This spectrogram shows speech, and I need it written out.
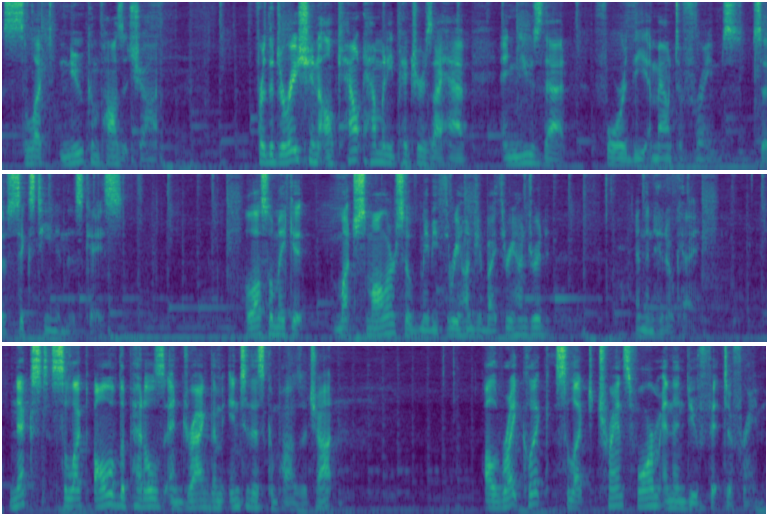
select New Composite Shot. For the duration, I'll count how many pictures I have and use that for the amount of frames, so 16 in this case. I'll also make it much smaller, so maybe 300 by 300, and then hit OK. Next, select all of the petals and drag them into this composite shot. I'll right click, select transform, and then do fit to frame.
